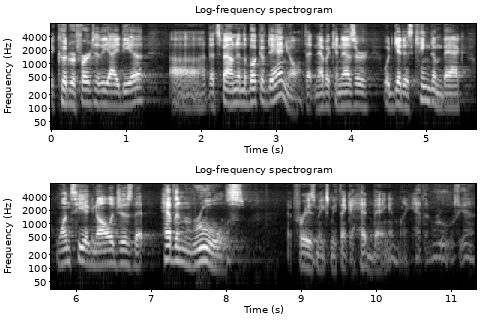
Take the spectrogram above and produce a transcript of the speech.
It could refer to the idea uh, that's found in the book of Daniel that Nebuchadnezzar would get his kingdom back once he acknowledges that heaven rules. That phrase makes me think of headbanging, like heaven rules, yeah.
